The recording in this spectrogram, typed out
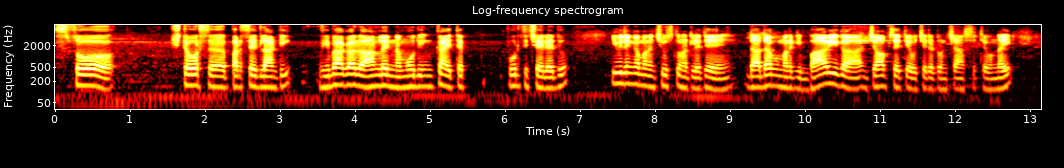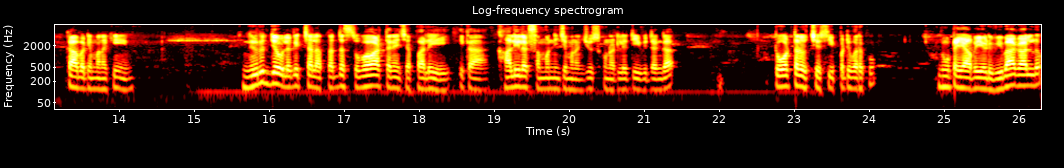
so stores purchase లాంటి విభాగాలు ఆన్లైన్ నమోదు ఇంకా అయితే పూర్తి చేయలేదు. ఈ విధంగా మనం చూసుకున్నట్లయితే దాదాపు మనకి భారీగా జాబ్స్ అయితే వచ్చేటటువంటి ఛాన్స్ అయితే ఉన్నాయి. కాబట్టి మనకి నిరుద్యోగులకి చాలా పెద్ద శుభవార్తనే చెప్పాలి. ఇక ఖాళీలకు సంబంధించి మనం చూసుకున్నట్లయితే ఈ విధంగా టోటల్ వచ్చేసి ఇప్పటి వరకు నూట యాభై ఏడు విభాగాల్లో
